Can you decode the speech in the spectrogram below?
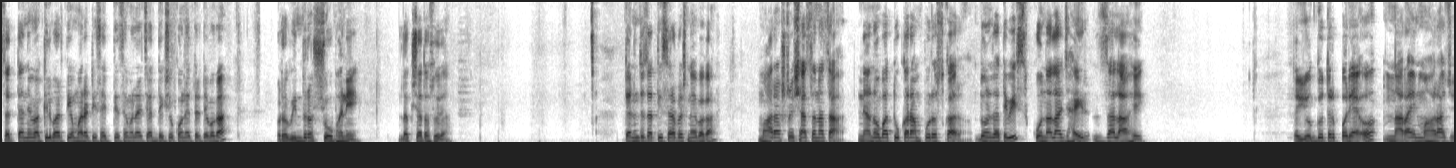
सत्त्याण्णव अखिल भारतीय मराठी साहित्य संमेलनाचे अध्यक्ष कोण आहेत तर ते बघा. रवींद्र शोभने. लक्षात असू द्या. त्यानंतरचा तिसरा प्रश्न आहे बघा. महाराष्ट्र शासनाचा ज्ञानोबा तुकाराम पुरस्कार दोन हजार तेवीस कोणाला जाहीर झाला आहे? तर योग्य तर पर्याय अ. नारायण महाराज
